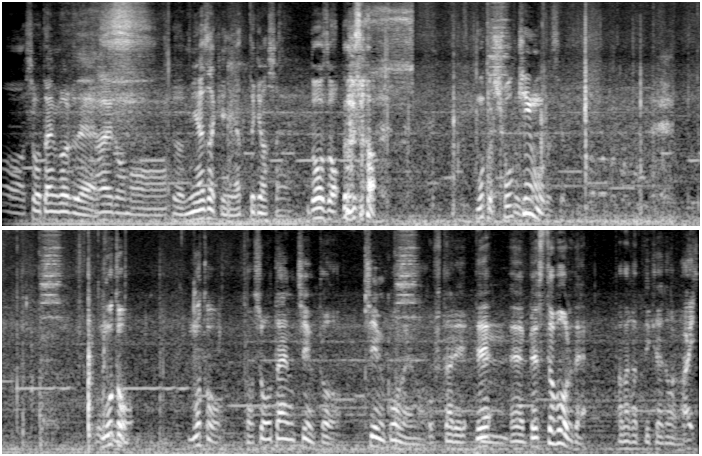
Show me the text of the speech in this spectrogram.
ショータイムゴルフです。はいどうも今日は宮崎にやってきましたね。どうぞどうぞ。元賞金王ですよ元元ショータイムチームとチームコーナーのお二人で、うんえーベストボールで戦っていきたいと思います。はいち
